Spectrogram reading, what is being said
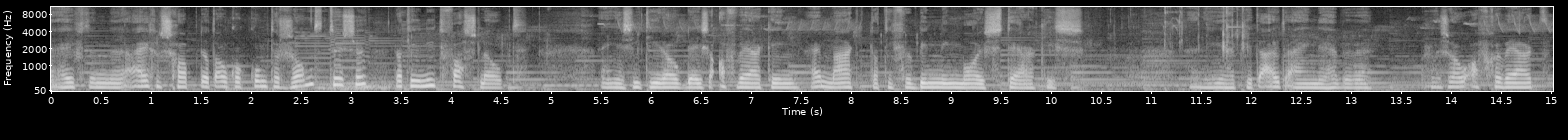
heeft een uh, eigenschap dat ook al komt er zand tussen, dat hij niet vastloopt. En je ziet hier ook deze afwerking hè, maakt dat die verbinding mooi sterk is. En hier heb je het uiteinde hebben we zo afgewerkt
